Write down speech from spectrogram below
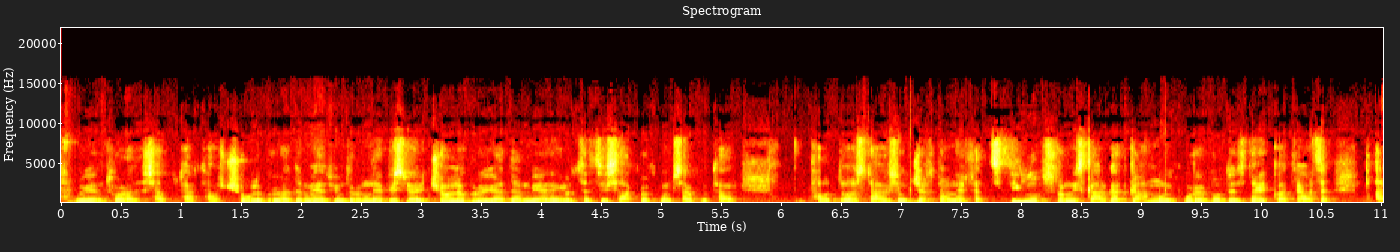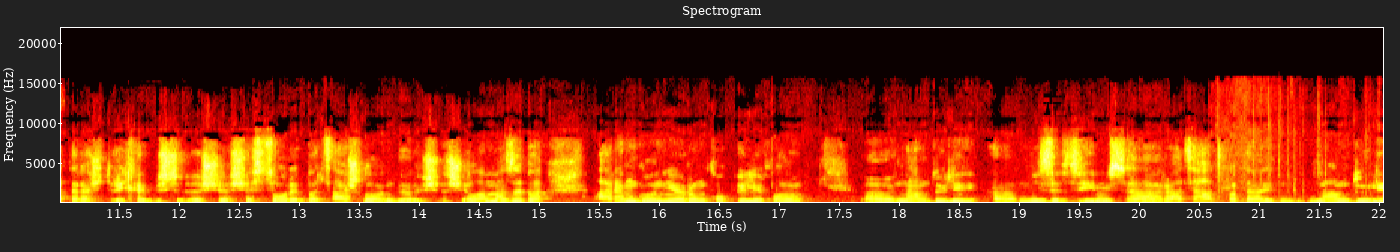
თავიან თუ არა საკუთარ თავს ჩოვლებრივი ადამიანები, იმიტომ რომ ნებისმიერი ჩოვლებრივი ადამიანი, როდესაც ის აქვეყნებს საკუთარ ფოტოს თავის ოჯახთან ერთად ცდილობს რომ ის კარგად გამოიყურებოდეს და ეთქვა რაღაცა პატარა შტრიხების შესწორება, წაშლა ან შელამაზება არ ამგონია რომ ყოფილიყო ნამდვილი მიზეზი იმისა, რაც ატყდა ნამდვილი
